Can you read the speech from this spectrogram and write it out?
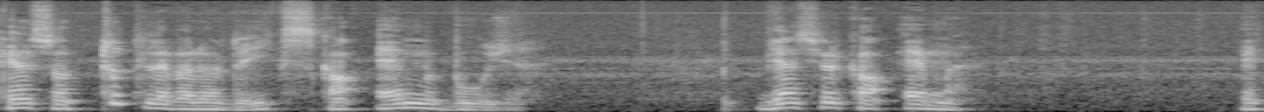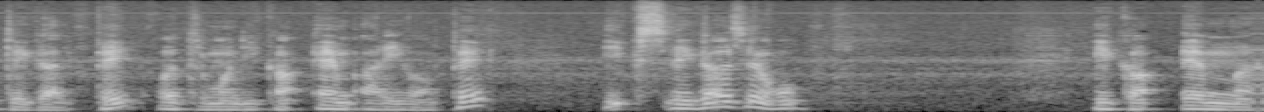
Quelles sont toutes les valeurs de x quand m bouge? Bien sûr, quand m est égal p, autrement dit quand m arrive en p, x égale 0. Et quand m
